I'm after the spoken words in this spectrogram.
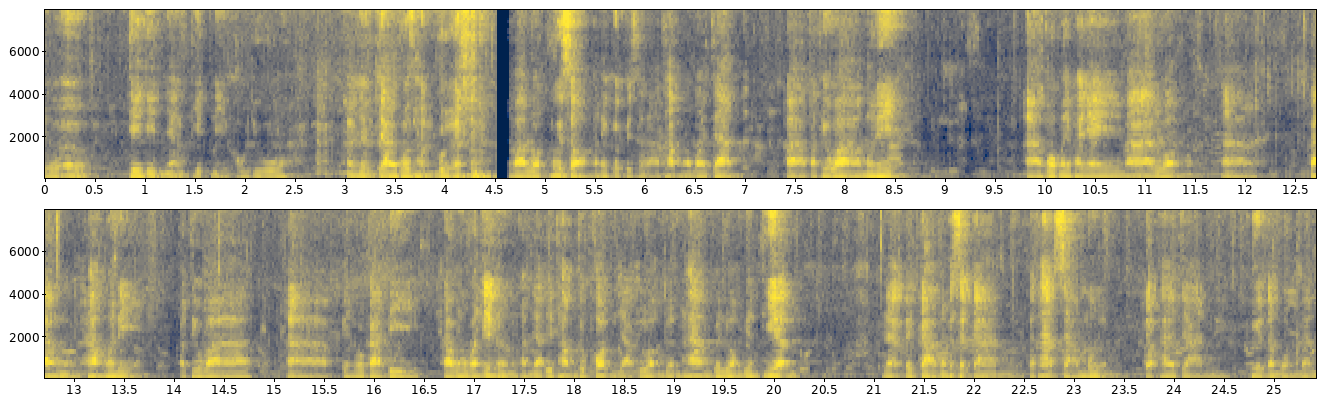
เด้อที่ดินยังติดหนี่เขาอยู่ยังจ่ายพอท่านเบิดว่ารถมือสองอันนี้ก็เป็นศาสนาธรรมของพระอาจารย์อ่าปฏิวามือนี่อ่าผมไม่พยายมารวมอ่าตั้งธรรมมือนี่ ปฏิวาอ่าเป็นโอกาสดีครับวันที่หนึ่งขันยาที่ทำทุกคนอยากรวมเดินทางไปรวมเวียนเทียน และไปกราบนมัสการพระธาตุสามหมื่นก็พระอาจารย์เพื่อตำบลบ้าน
